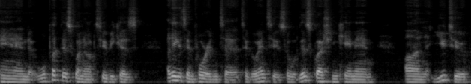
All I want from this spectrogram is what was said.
and we'll put this one up too because I think it's important to, to go into. So this question came in on YouTube.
